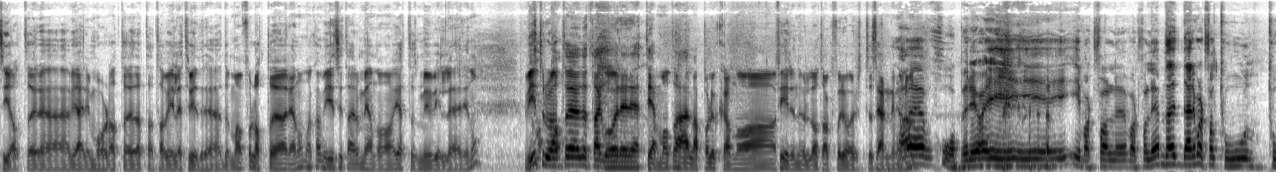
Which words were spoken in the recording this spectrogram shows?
si at eh, vi er i mål, at eh, dette tar vi lett videre, de har forlatt arenaen. Da kan vi sitte her og mene og gjette så mye vi vil, Rino. Vi tror at dette går rett hjem, og at det er lapp på lukkan og 4-0 og takk for i år til Stjernen i Ja, jeg håper jo i, i, i, hvert fall, hvert fall det. Men det er, det er i hvert fall to, to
